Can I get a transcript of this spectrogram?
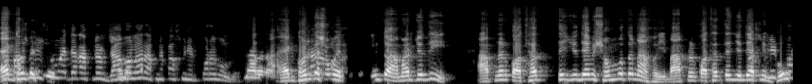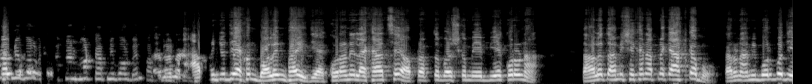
এক ঘণ্টা সময় দেন আপনার যা বলার আপনি পাঁচ মিনিট পরে বলবেন। না না না, এক ঘণ্টা সময়। কিন্তু আমার যদি আপনার কথাতে যদি আমি সম্মত না হই বা আপনার কথাতে যদি আপনি ভুল বলবেন। আপনার মতটা আপনি বলবেন আপনি যদি এখন বলেন ভাই যে কোরআনে লেখা আছে অপ্রাপ্ত বয়স্ক মেয়ে বিয়ে করো না তাহলে তো আমি সেখানে আপনাকে আটকাবো। কারণ আমি বলব যে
